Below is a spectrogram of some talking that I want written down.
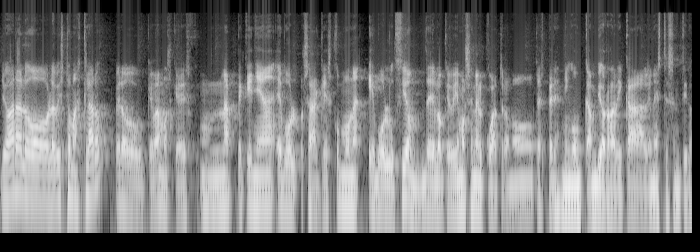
Yo ahora lo, he visto más claro, pero que vamos, que es una pequeña evolución, o sea, que es como una evolución de lo que vimos en el 4. No te esperes ningún cambio radical en este sentido.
